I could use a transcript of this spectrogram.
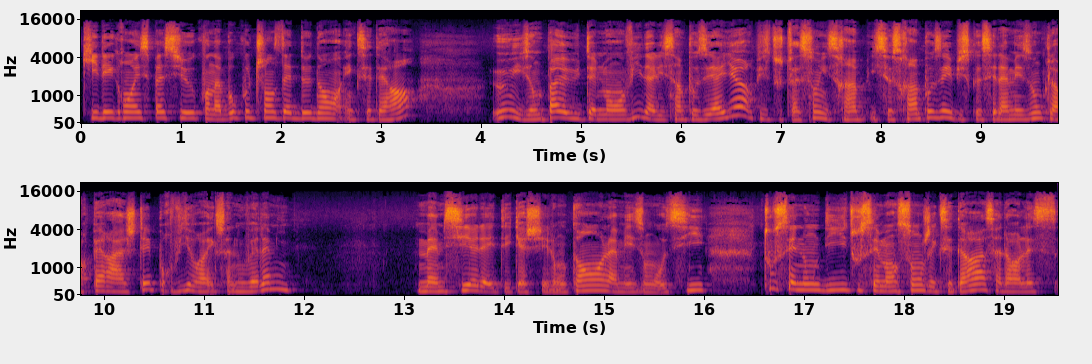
qu'il est grand et spacieux, qu'on a beaucoup de chance d'être dedans, etc., eux, ils n'ont pas eu tellement envie d'aller s'imposer ailleurs, puis de toute façon, ils, ils se seraient imposés, puisque c'est la maison que leur père a achetée pour vivre avec sa nouvelle amie. Même si elle a été cachée longtemps, la maison aussi, tous ces non-dits, tous ces mensonges, etc., ça leur laisse,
